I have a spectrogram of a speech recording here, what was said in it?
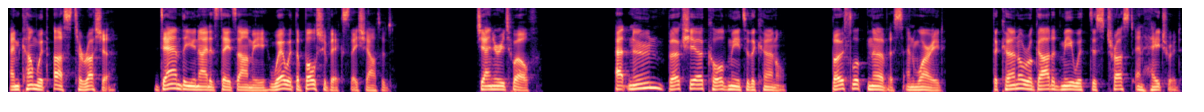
and come with us to Russia. Damn the United States Army, we're with the Bolsheviks, they shouted. January 12th. At noon, Berkshire called me to the colonel. Both looked nervous and worried. The colonel regarded me with distrust and hatred.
